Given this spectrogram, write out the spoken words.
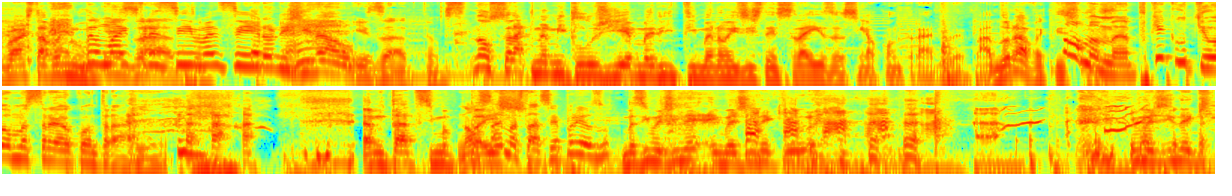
baixo estava nu. Do meio para Exato. cima, sim. Era original. Exato. Não será que na mitologia marítima não existem sereias assim ao contrário? Epá, adorava que isso Oh, fosse. mamãe, porquê que o teu é uma sereia ao contrário? A metade de cima Não peixe. sei, mas está a ser preso. Mas imagina, imagina que o. imagina que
